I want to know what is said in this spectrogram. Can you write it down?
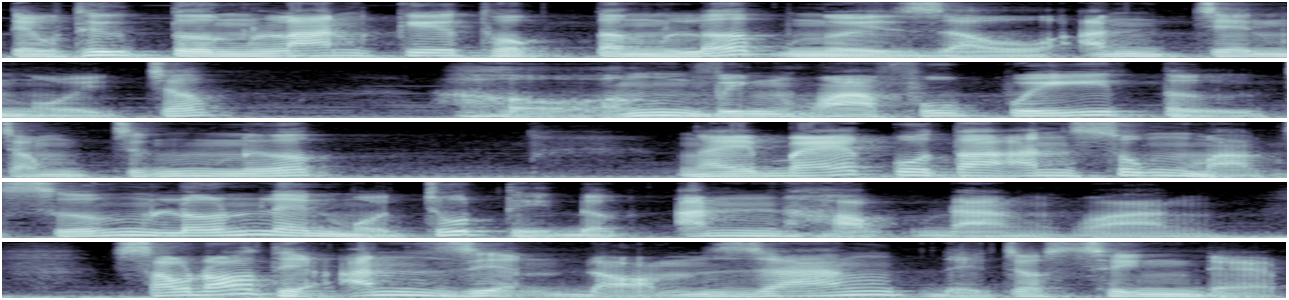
Tiểu thư tường lan kia thuộc tầng lớp người giàu ăn trên ngồi chốc, Hưởng vinh hoa phú quý từ trong trứng nước. Ngày bé cô ta ăn sung mạc sướng lớn lên một chút thì được ăn học đàng hoàng. Sau đó thì ăn diện đỏm dáng để cho xinh đẹp.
